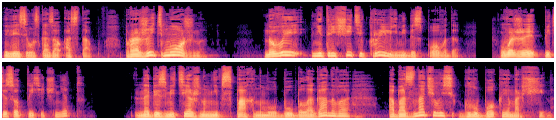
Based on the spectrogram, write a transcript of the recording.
весело сказал Остап. Прожить можно. Но вы не трещите крыльями без повода. У вас же пятисот тысяч нет. На безмятежном невспаханном лбу Балаганова обозначилась глубокая морщина.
